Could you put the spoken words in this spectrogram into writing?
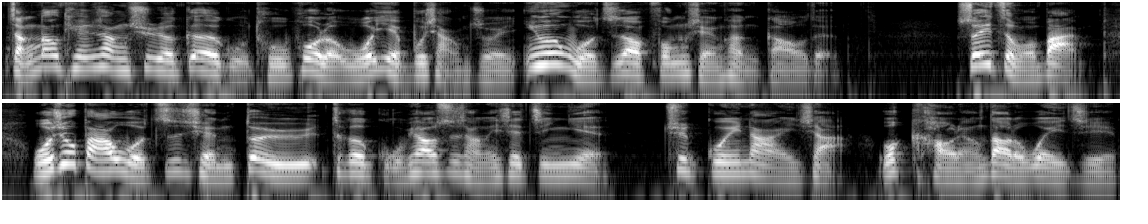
涨到天上去的个股突破了，我也不想追，因为我知道风险很高的。所以怎么办？我就把我之前对于这个股票市场的一些经验去归纳一下，我考量到了位阶，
